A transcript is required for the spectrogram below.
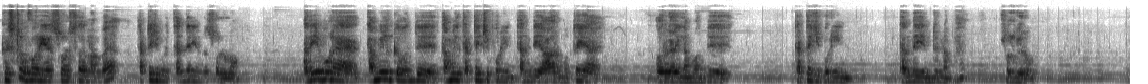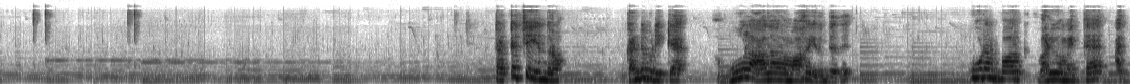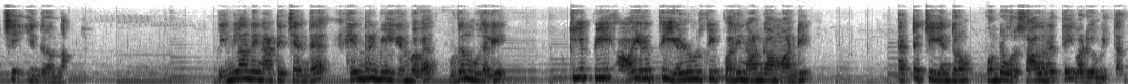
கிறிஸ்டோபர் எஸ் சொல்சர் நம்ம தட்டைச்சிபுரி தந்தை என்று சொல்லலாம். அதே போல தமிழுக்கு வந்து தமிழ் தட்டைச்சிபுரியின் தந்தை ஆர் முத்தையா அவர்களை நம்ம வந்து தட்டைச்சிபுரியின் பொறியின் தந்தை என்று நம்ம சொல்கிறோம். தட்டச்சு இயந்திரம் கண்டுபிடிக்க மூல ஆதாரமாக இருந்தது. கூடன்பார்க் வடிவமைத்த அச்சு இயந்திரம் தான் இங்கிலாந்தை நாட்டைச் சேர்ந்த ஹென்ரி மில் என்பவர் முதன் முதலில் கிபி ஆயிரத்தி எழுநூத்தி பதினான்காம் ஆண்டில் தட்டச்சு இயந்திரம் போன்ற ஒரு சாதனத்தை வடிவமைத்தார்.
